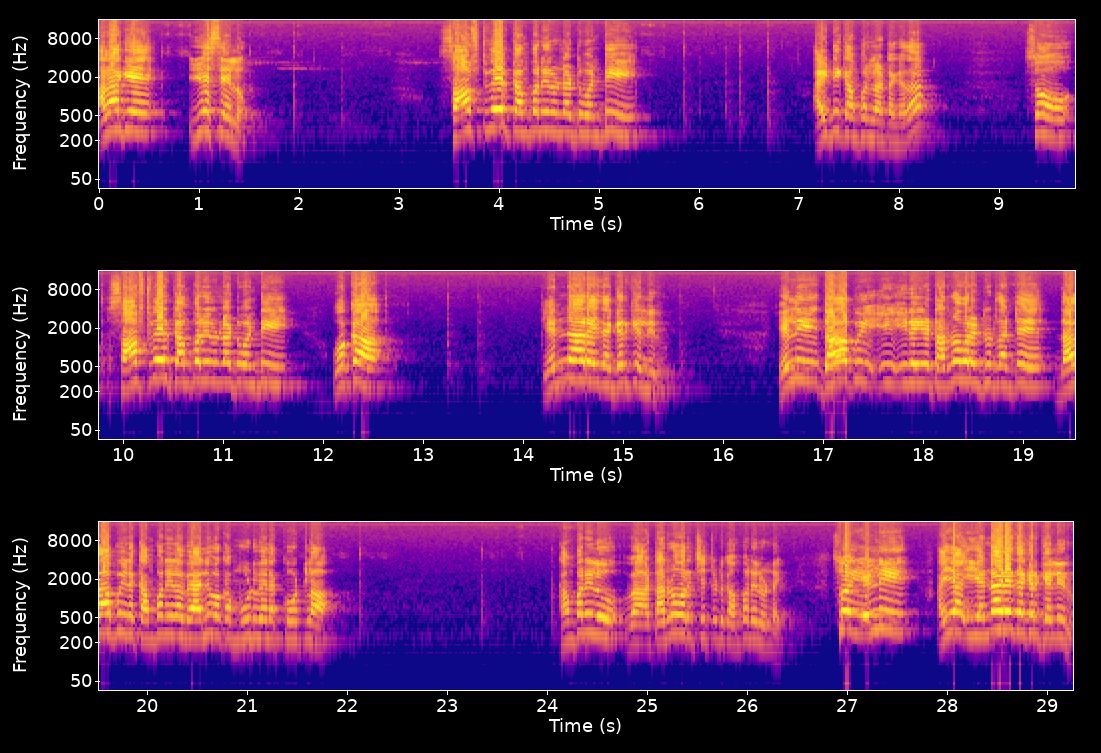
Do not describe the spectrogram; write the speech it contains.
అలాగే యుఎస్ఏలో సాఫ్ట్వేర్ కంపెనీలు ఉన్నటువంటి ఐటీ కంపెనీలు అంటాం కదా. సో సాఫ్ట్వేర్ కంపెనీలు ఉన్నటువంటి ఒక ఎన్ఆర్ఐ దగ్గరికి వెళ్ళిరు వెళ్ళి దాదాపు ఈయన ఈయన టర్న్ ఓవర్ ఎంత ఉంటుందంటే దాదాపు ఈయన కంపెనీల వాల్యూ ఒక మూడు వేల కోట్ల కంపెనీలు టర్న్ ఓవర్ ఇచ్చేటువంటి కంపెనీలు ఉన్నాయి. సో వెళ్ళి అయ్యా ఈ ఎన్ఆర్ఐ దగ్గరికి వెళ్ళిరు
